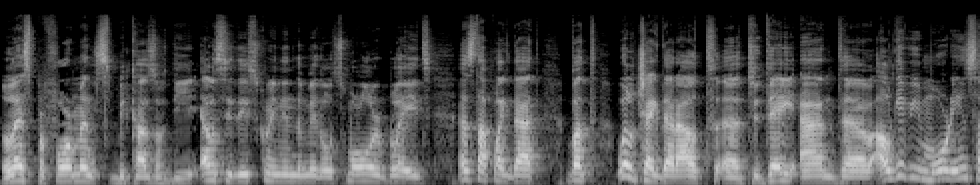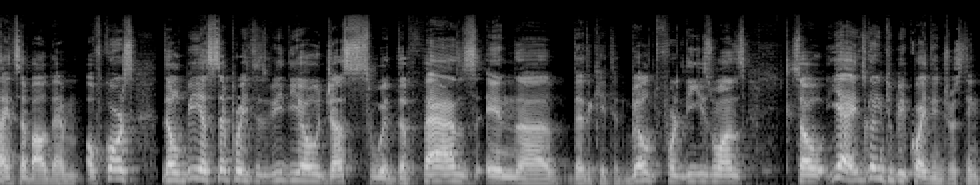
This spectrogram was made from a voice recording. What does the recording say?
less performance because of the LCD screen in the middle, smaller blades and stuff like that. But we'll check that out uh, today and uh, I'll give you more insights about them. Of course, there'll be a separated video just with the fans in a dedicated build for these ones. So yeah, it's going to be quite interesting.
